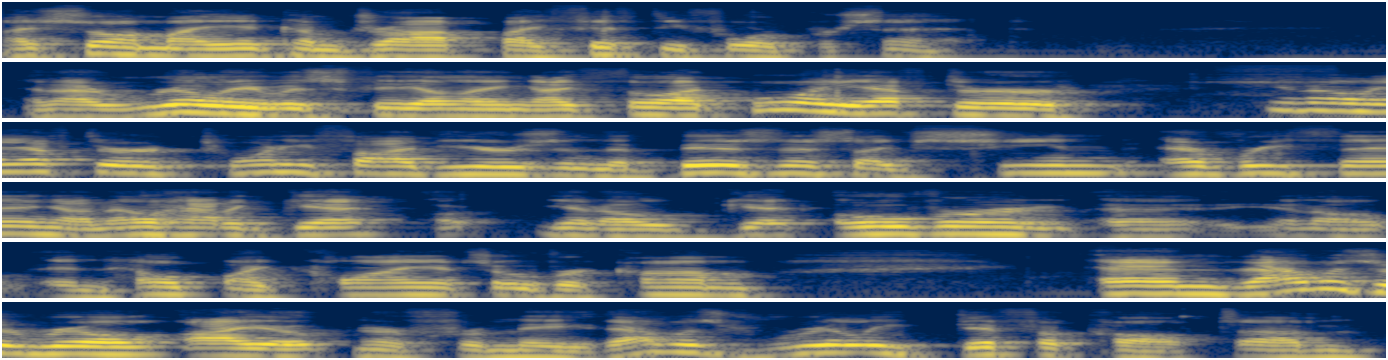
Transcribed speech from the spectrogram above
I saw my income drop by 54%. And I really was feeling, I thought, boy, after, you know, after 25 years in the business, I've seen everything. I know how to get, you know, get over and, uh, you know, and help my clients overcome and that was a real eye opener for me. That was really difficult. Um,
